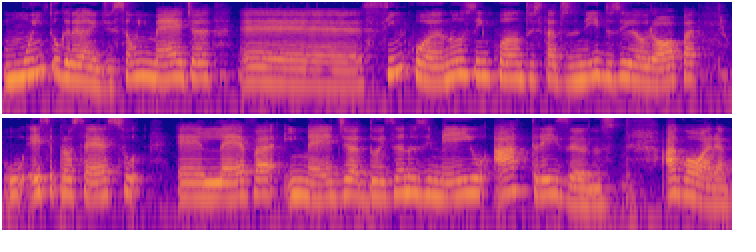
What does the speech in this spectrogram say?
muito grande, são em média é, cinco anos, enquanto Estados Unidos e Europa o, esse processo é, leva em média dois anos e meio a três anos. Agora,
